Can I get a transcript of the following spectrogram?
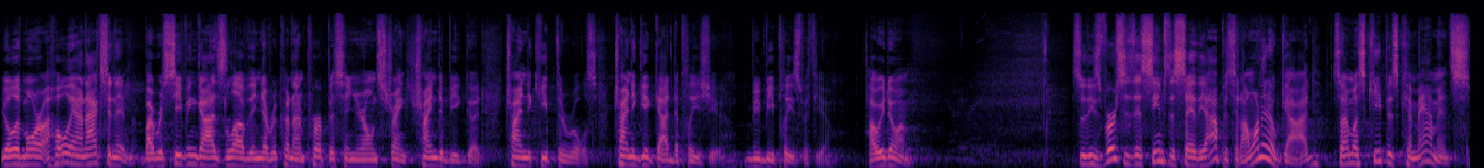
You'll live more holy on accident by receiving God's love than you ever could on purpose in your own strength, trying to be good, trying to keep the rules, trying to get God to please you, be, be pleased with you. How are we doing? So these verses, it seems to say the opposite. I want to know God, so I must keep his commandments.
